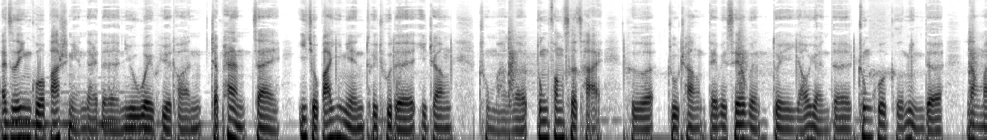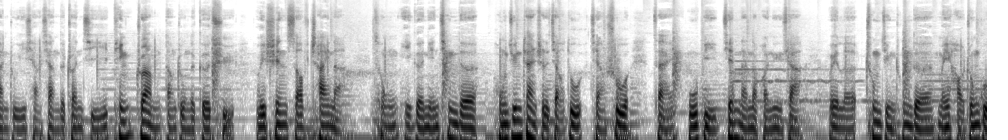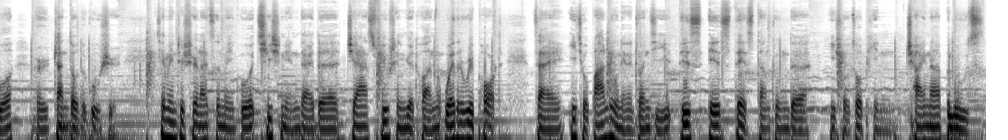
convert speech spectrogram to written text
来自英国八十年代的 New Wave 乐团 Japan，在一九八一年推出的一张充满了东方色彩和主唱 David Sylvian 对遥远的中国革命的浪漫主义想象的专辑《听 Drum》当中的歌曲《Visions of China》，从一个年轻的红军战士的角度讲述在无比艰难的环境下，为了憧憬中的美好中国而战斗的故事。下面这是来自美国七十年代的 Jazz Fusion 乐团 Weather Report 在一九八六年的专辑《This Is This》当中的一首作品《China Blues》。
